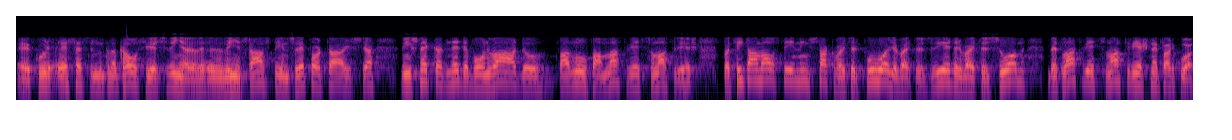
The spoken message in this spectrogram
eh, kur es esmu klausījies viņa, eh, viņa stāstījumus, reportāžus. Ja, viņš nekad nedabūna vārdu pār lūpām latviešu un latviešu. Pa citām valstīm viņš saka, vai tur ir poļi, vai tur ir zviedri, vai tur ir somi, bet latviešu un latviešu ne par ko.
